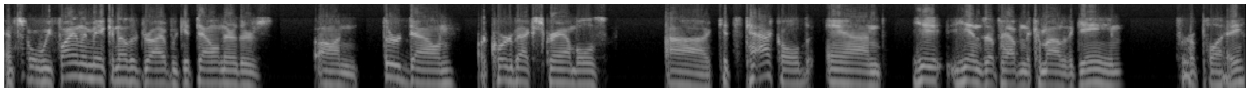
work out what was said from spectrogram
And so we finally make another drive. We get down there. There's on third down, our quarterback scrambles, uh, gets tackled, and he he ends up having to come out of the game for a play.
